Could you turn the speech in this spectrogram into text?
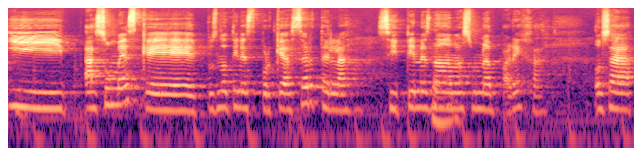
y asumes que pues no tienes por qué hacértela si tienes nada más una pareja. O sea,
